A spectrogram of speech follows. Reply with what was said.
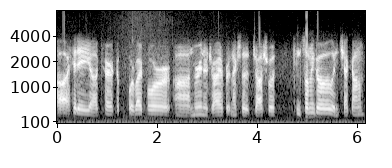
uh, hit a uh, Carica four x four on Marina Drive right next to Joshua. Can someone go and check on him?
